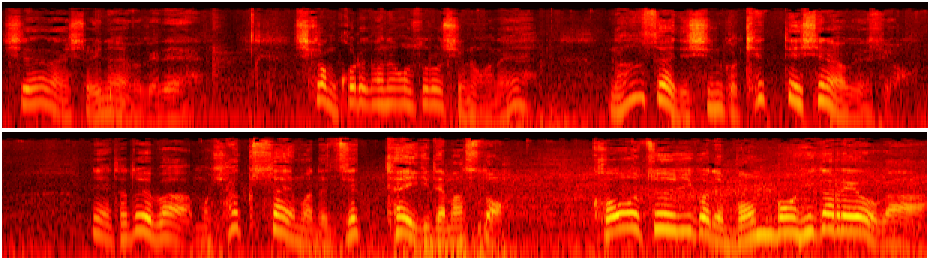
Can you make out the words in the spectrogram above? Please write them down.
知らない人いないわけで。しかもこれがね恐ろしいのはね何歳で死ぬか決定してないわけですよ、ね、例えばもう100歳まで絶対生きてますと。交通事故でボンボン引かれようが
